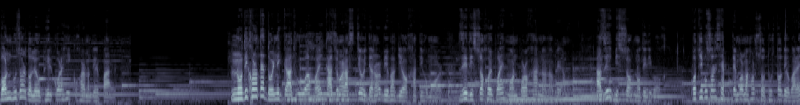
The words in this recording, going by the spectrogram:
বনভোজৰ দলেও ভিৰ কৰেহি কহৰা নদীৰ পাৰ। নদীখনতে দৈনিক গা ধুওৱা হয় কাজিৰঙা ৰাষ্ট্ৰীয় উদ্যানৰ বিভাগীয় হাতীসমূহৰ যি দৃশ্য হৈ পৰে মন পৰশা নয়নভিৰাম আজি বিশ্ব নদী দিৱস। প্ৰতি বছৰে ছেপ্টেম্বৰ মাহৰ চতুৰ্থ দেওবাৰে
